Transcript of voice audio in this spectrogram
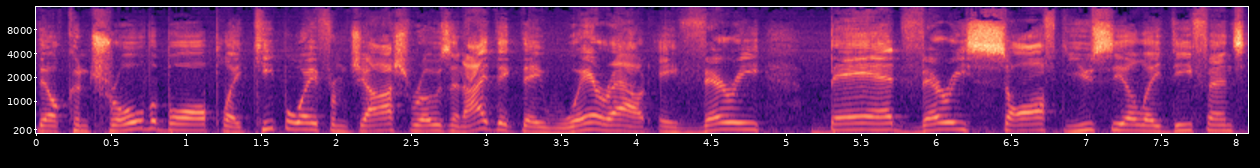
They'll control the ball, play keep away from Josh Rosen. I think they wear out a very bad, very soft UCLA defense.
